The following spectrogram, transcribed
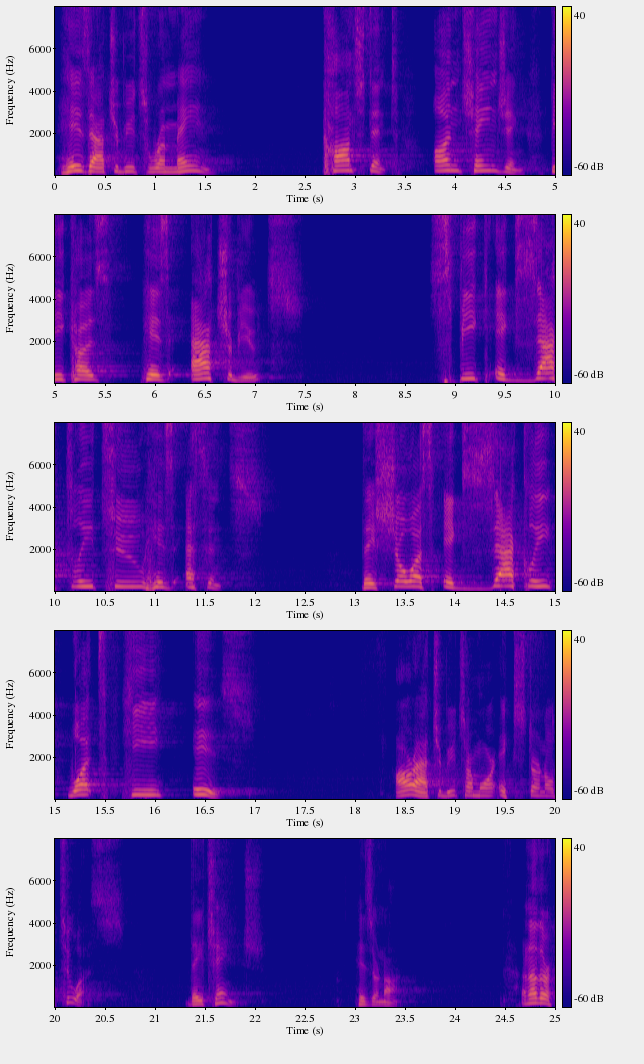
his attributes remain constant, unchanging, because his attributes speak exactly to his essence. They show us exactly what he is. Our attributes are more external to us, they change. His are not. Another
